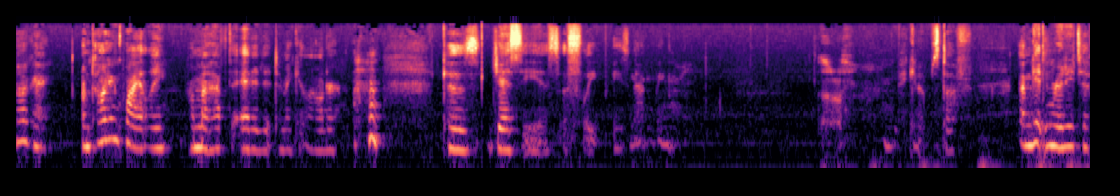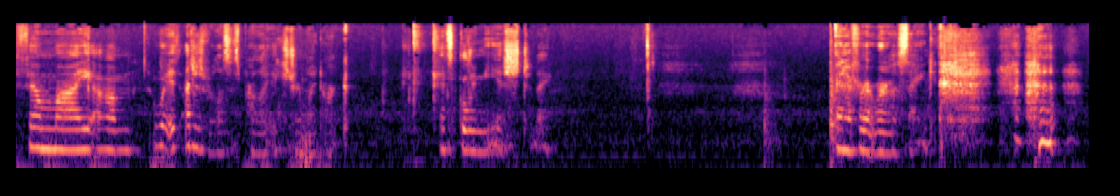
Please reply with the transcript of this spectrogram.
Okay, I'm talking quietly. I'm gonna have to edit it to make it louder. Because Jesse is asleep. He's napping. Ugh, I'm picking up stuff. I'm getting ready to film my, um, wait, I just realized it's probably extremely dark. It's gloomy-ish today. And I forgot what I was saying.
